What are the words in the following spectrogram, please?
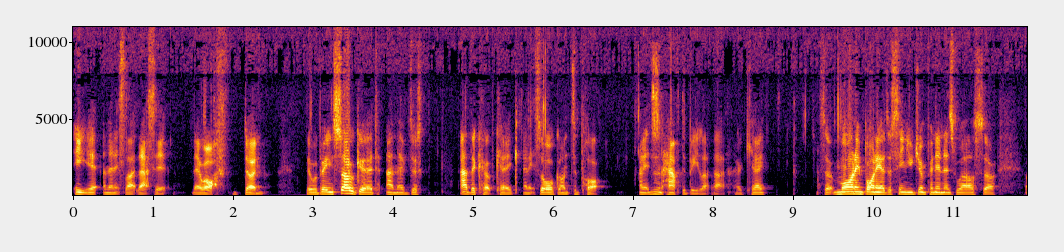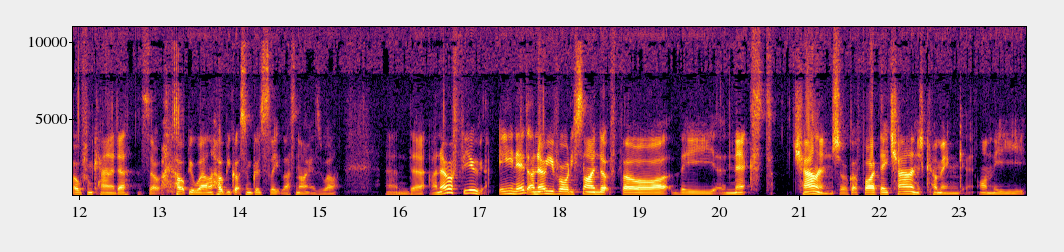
eat it, and then it's like, that's it. They're off, done. They were being so good and they've just had the cupcake and it's all gone to pot. And it doesn't have to be like that, okay? So morning Bonnie, I just seen you jumping in as well. So oh, from Canada. So hope you're well. I hope you got some good sleep last night as well. And uh, I know a few. Enid, I know you've already signed up for the next challenge. So I've got a five day challenge coming on the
